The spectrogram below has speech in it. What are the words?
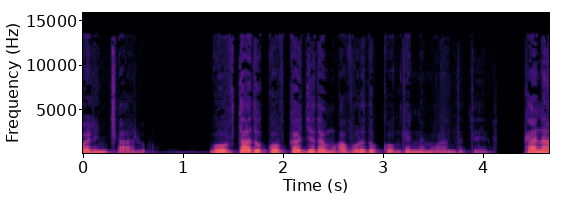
waliin caalu gooftaa tokkoof kan hojjetamu hafuura tokkoon kenname waanta ta'eef. kana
